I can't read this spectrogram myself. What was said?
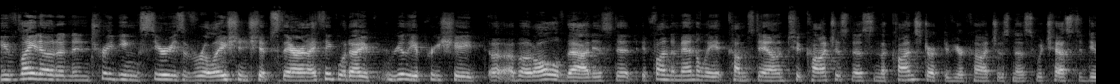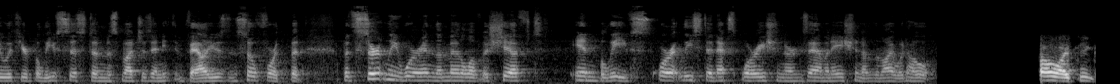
You've laid out an intriguing series of relationships there, and I think what I really appreciate uh, about all of that is that it, fundamentally it comes down to consciousness and the construct of your consciousness, which has to do with your belief system as much as anything, values and so forth. But, but certainly we're in the middle of a shift in beliefs, or at least an exploration or examination of them, I would hope. Oh, I think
